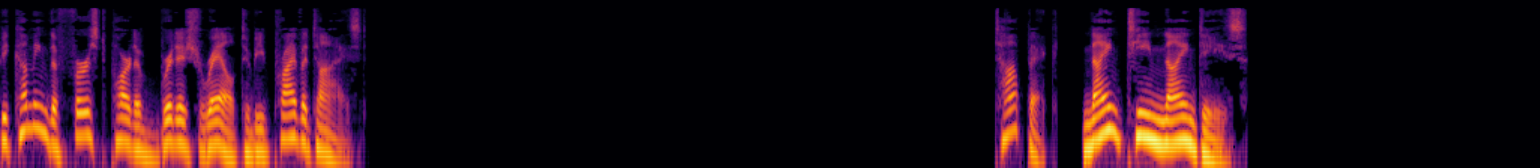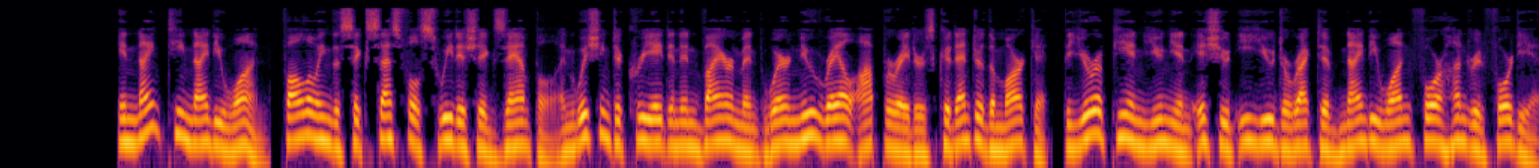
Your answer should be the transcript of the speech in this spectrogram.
becoming the first part of British Rail to be privatised. 1990s In 1991, following the successful Swedish example and wishing to create an environment where new rail operators could enter the market, the European Union issued EU Directive 91 440.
